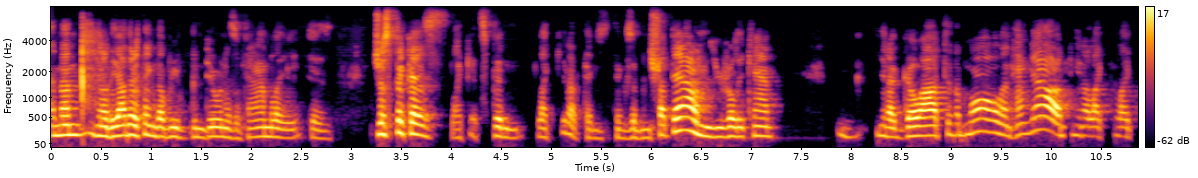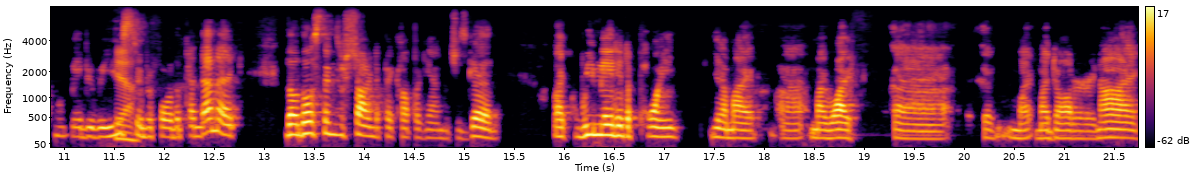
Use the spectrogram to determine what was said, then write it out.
and then you know, the other thing that we've been doing as a family is just because like it's been like you know things things have been shut down. You really can't you know go out to the mall and hang out. You know, like like maybe we used Yeah. to before the pandemic. Though those things are starting to pick up again, which is good. Like we made it a point. You know, my uh, my wife. Uh, my, my daughter and I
